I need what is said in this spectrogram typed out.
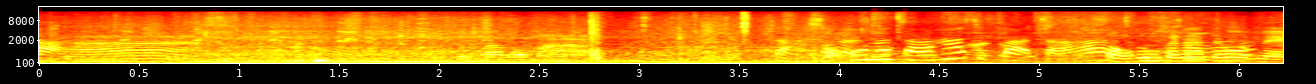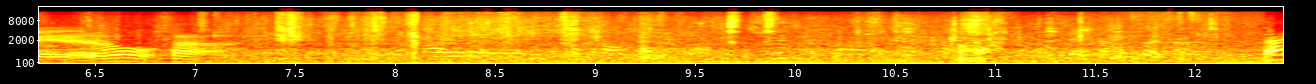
จ้ะ ค่ะส่วนมากก็มาจ้ะสักครู่นะจ๊ะห้าสิบบาทจ้าสองทุ่มก็น่าจะหมดแล้วค่ะ ได้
